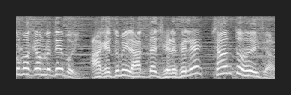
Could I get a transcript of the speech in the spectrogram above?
তোমাকে আমরা আগে তুমি ঝেড়ে ফেলে, শান্ত হয়ে যাও।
